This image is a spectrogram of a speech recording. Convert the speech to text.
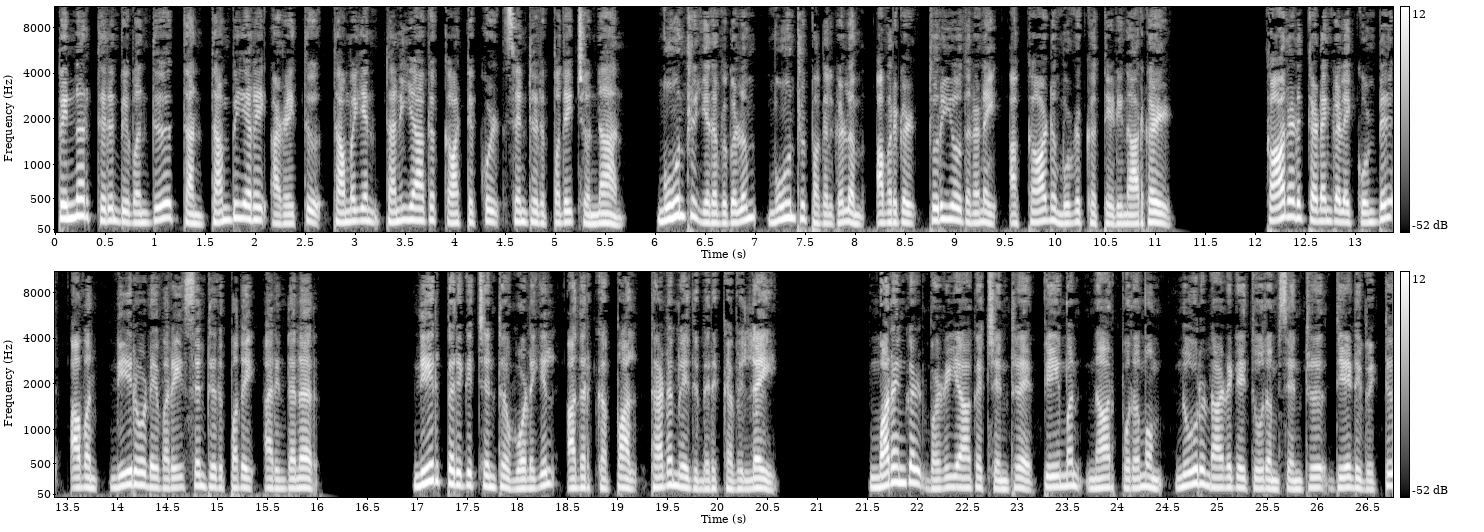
பின்னர் திரும்பி வந்து தன் தம்பியரை அழைத்து தமையன் தனியாக காட்டுக்குள் சென்றிருப்பதைச் சொன்னான். மூன்று இரவுகளும் மூன்று பகல்களும் அவர்கள் துரியோதனனை அக்காடு முழுக்க தேடினார்கள். காலடித்தடங்களைக் கொண்டு அவன் நீரோடை வரை சென்றிருப்பதை அறிந்தனர். நீர் பெருகிச் சென்ற ஓடையில் அதற்கப்பால் தடமேதுமிருக்கவில்லை மரங்கள் வழியாகச் சென்ற பீமன் நாற்புறமும் நூறு நாழிகை தூரம் சென்று தேடிவிட்டு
